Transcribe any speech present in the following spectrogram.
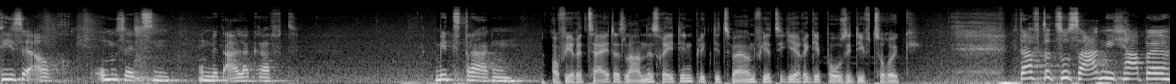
diese auch umsetzen und mit aller Kraft mittragen. Auf ihre Zeit als Landesrätin blickt die 42-Jährige positiv zurück. Ich darf dazu sagen, ich habe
